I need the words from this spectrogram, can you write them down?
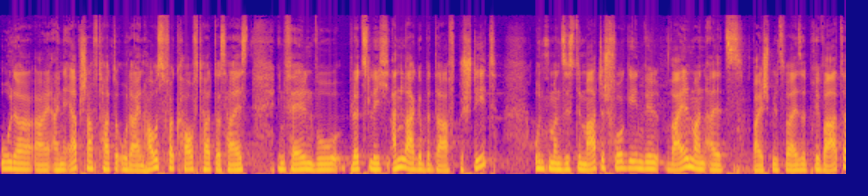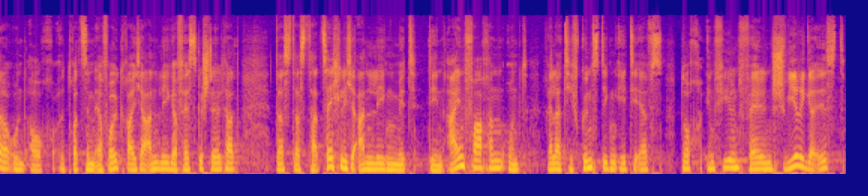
oder eine Erbschaft hatte oder ein Haus verkauft hat. Das heißt, in Fällen, wo plötzlich Anlagebedarf besteht und man systematisch vorgehen will, weil man als beispielsweise privater und auch trotzdem erfolgreicher Anleger festgestellt hat, dass das tatsächliche Anlegen mit den einfachen und relativ günstigen ETFs doch in vielen Fällen schwieriger ist,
